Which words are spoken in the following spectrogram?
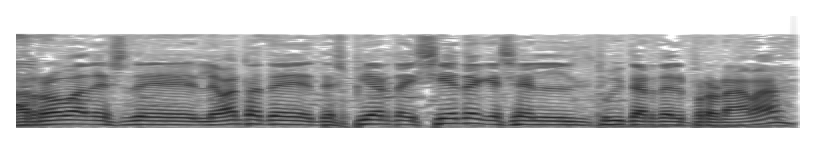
arroba desde, levántate, despierta y 7, que es el Twitter del programa.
